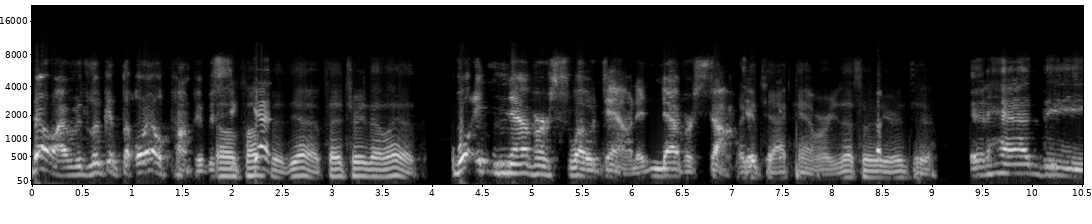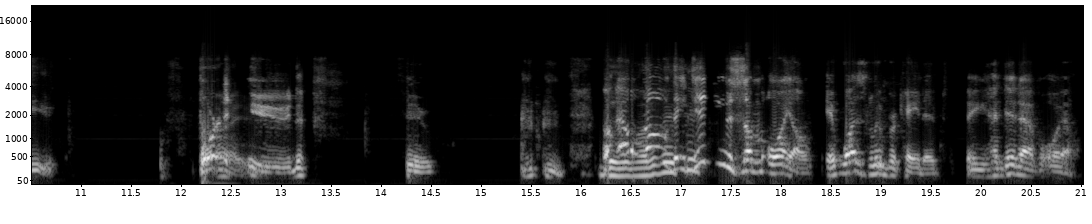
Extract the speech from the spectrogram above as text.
No, I would look at the oil pump. It was Oh, to pump get, it. Yeah, penetrate that land well, it never slowed down. It never stopped. like a jackhammer. That's what you're into. it had the fortitude to. but Did although they did use some oil, it was lubricated. They had- did have oil.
